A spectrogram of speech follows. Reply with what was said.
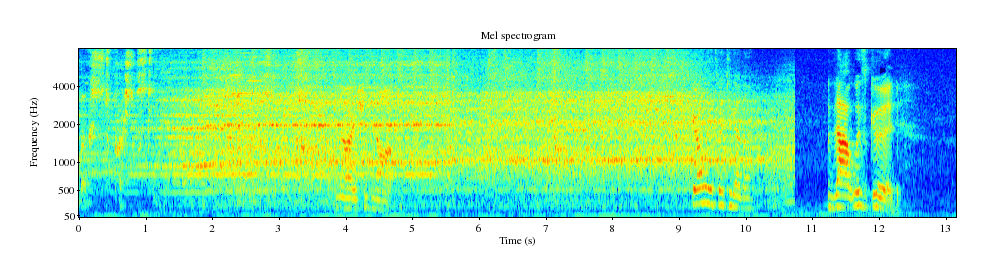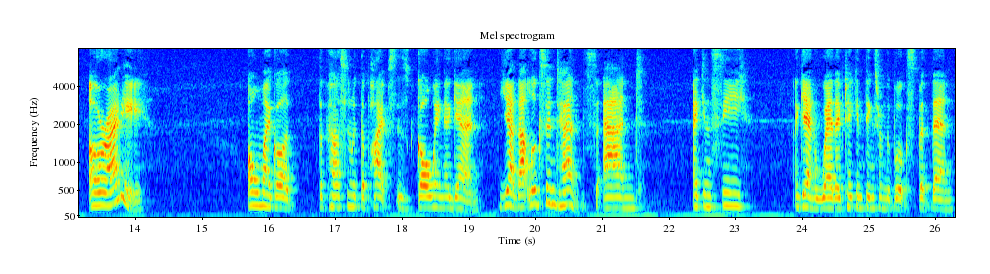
most precious to you? No, she's not. Girlies were together. That was good. Alrighty. Oh my god, the person with the pipes is going again. Yeah, that looks intense and I can see again where they've taken things from the books, but then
